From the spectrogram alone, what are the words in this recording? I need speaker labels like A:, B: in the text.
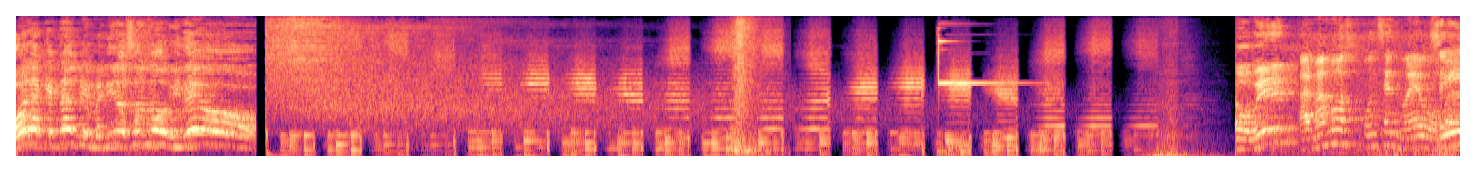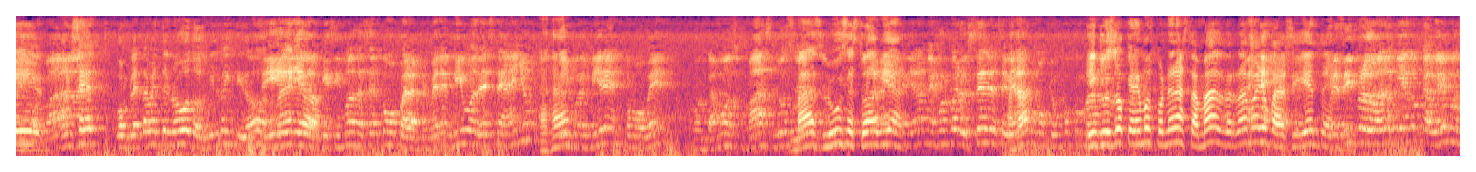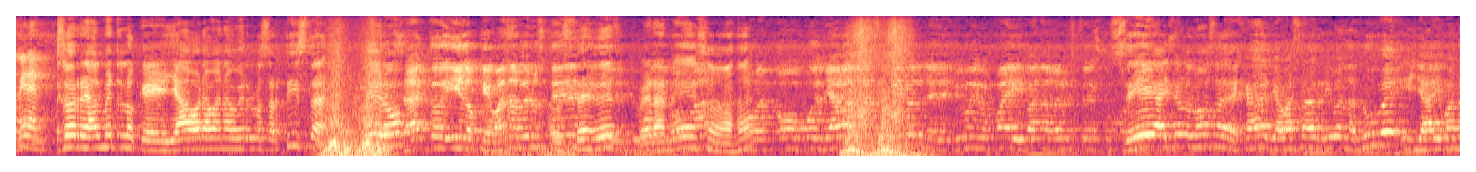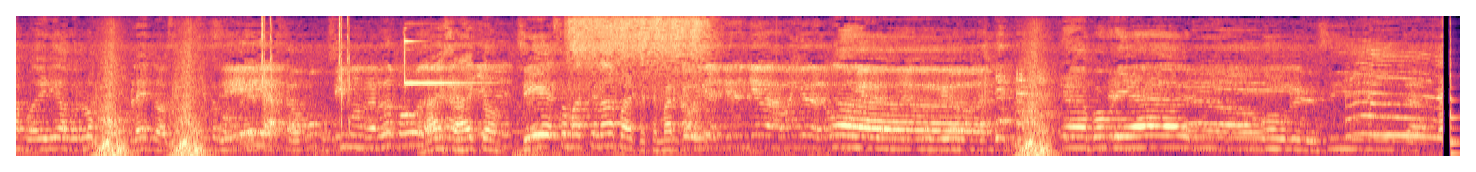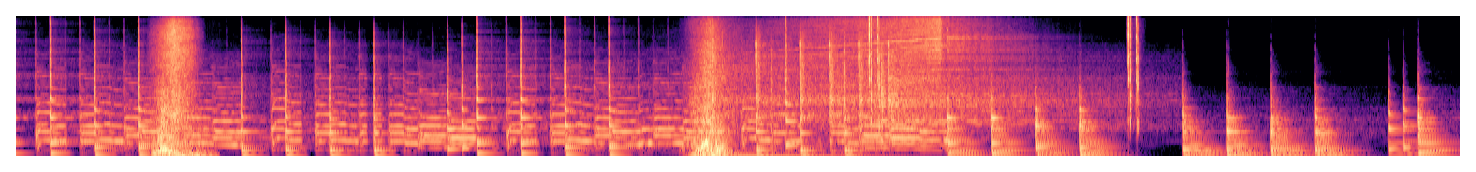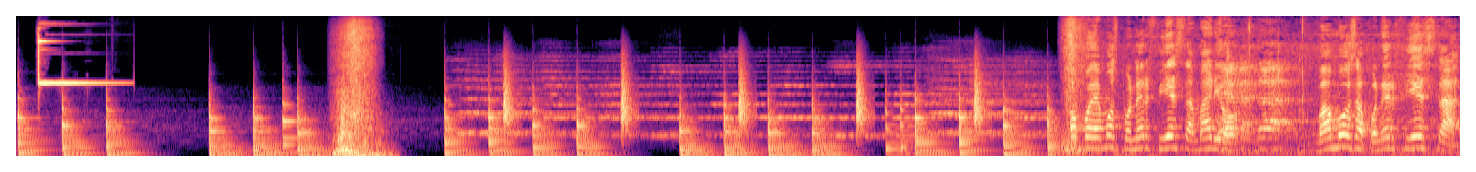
A: Hola, ¿qué tal? Bienvenidos a un nuevo video.
B: Como ven,
C: Armamos un set nuevo.
D: Sí, un set completamente nuevo 2022,
C: Sí,
D: Mario.
C: lo quisimos hacer como para el primer en vivo de este año.
D: Ajá.
C: Y pues miren, como ven, contamos más luces.
D: Más luces todavía.
C: Para que se mejor para ustedes, se como que un poco más.
D: Incluso queremos poner hasta más, ¿verdad, Mario? Para el
C: Pues
D: siguiente.
C: sí, pero igual ya no cabemos.
D: Miren.
A: Eso es realmente lo que ya ahora van a ver los artistas. Pero
B: exacto, y lo que van a ver ustedes.
A: Verán eso, ajá.
B: O, o pues ya va a y van a ver ustedes cómo.
A: sí, ahí se los vamos a dejar. Ya va a estar arriba en la nube y ya ahí van a poder ir a verlo completo, 100%
B: Sí,
A: completo.
B: hasta cómo pusimos, ¿verdad, Pablo?
A: Ah, exacto. Sí, esto más que nada para que se marque.
B: Oye, tienen miedo
A: pobre Abri. No podemos poner fiesta, Mario. Vamos a poner fiesta.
